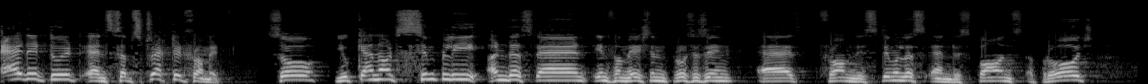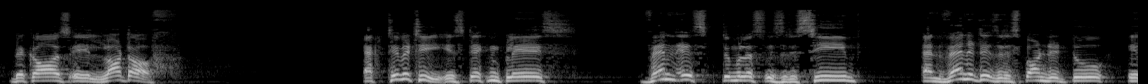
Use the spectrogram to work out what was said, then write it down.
added to it and subtracted from it. So you cannot simply understand information processing as from the stimulus and response approach, because a lot of activity is taking place when a stimulus is received and when it is responded to. A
